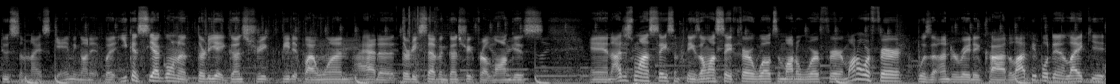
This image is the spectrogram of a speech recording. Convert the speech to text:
do some nice gaming on it. But you can see I go on a 38 gun streak, beat it by one. I had a 37 gun streak for the longest. And I just want to say some things. I want to say farewell to Modern Warfare. Modern Warfare was an underrated COD. A lot of people didn't like it.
